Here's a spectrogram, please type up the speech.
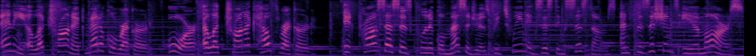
any electronic medical record or electronic health record. It processes clinical messages between existing systems and physicians' EMRs.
